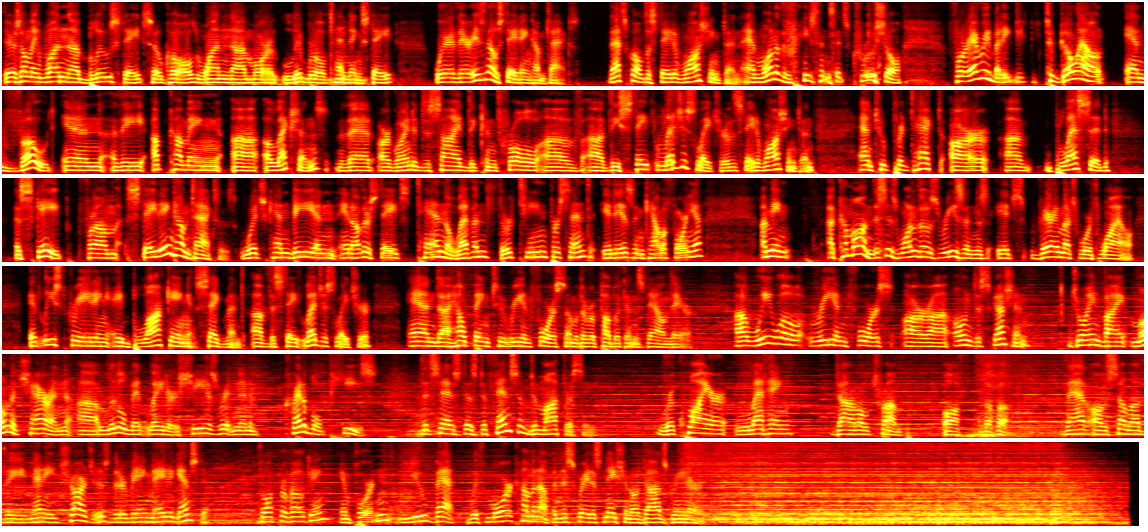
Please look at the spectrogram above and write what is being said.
There's only one uh, blue state, so called, one uh, more liberal tending state, where there is no state income tax. That's called the state of Washington. And one of the reasons it's crucial for everybody to go out and vote in the upcoming uh, elections that are going to decide the control of uh, the state legislature, the state of Washington, and to protect our uh, blessed escape from state income taxes, which can be in, in other states 10, 11, 13%. It is in California. I mean, uh, come on, this is one of those reasons it's very much worthwhile at least creating a blocking segment of the state legislature and uh, helping to reinforce some of the Republicans down there. Uh, we will reinforce our uh, own discussion, joined by Mona Charen a little bit later. She has written an incredible piece that says Does defense of democracy require letting Donald Trump off the hook. That on some of the many charges that are being made against him. Thought provoking, important, you bet, with more coming up in this greatest nation on God's green earth.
